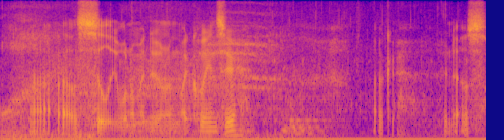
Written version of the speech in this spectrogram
Ah, that was silly. What am I doing with my queens here? Okay, who knows?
